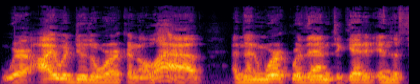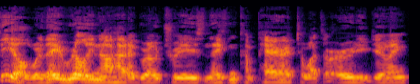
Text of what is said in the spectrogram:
where I would do the work in the lab and then work with them to get it in the field where they really know how to grow trees and they can compare it to what they're already doing.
